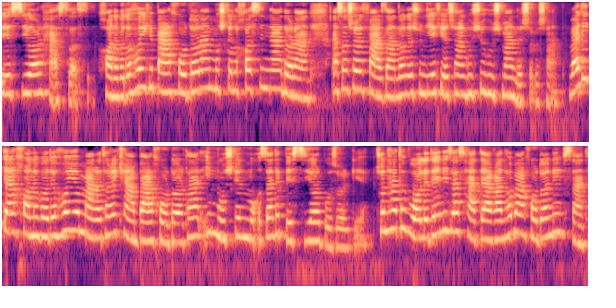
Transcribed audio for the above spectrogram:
بسیار حساسه. خانواده هایی که برخوردارن مشکل خاصی ندارن. اصلا شاید فرزندانشون یک یا چند گوشی هوشمند داشته باشن. ولی در خانواده ها یا مناطق کم برخوردارتر این مشکل معضل بسیار بزرگیه. چون حتی والدین نیز از حداقل ها برخوردار نیستند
